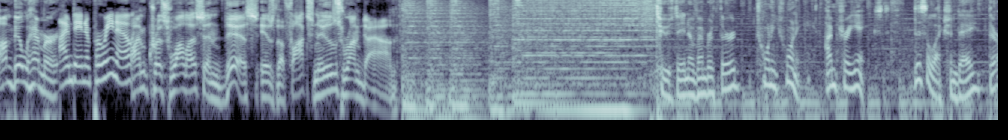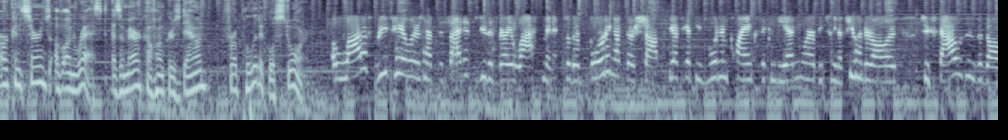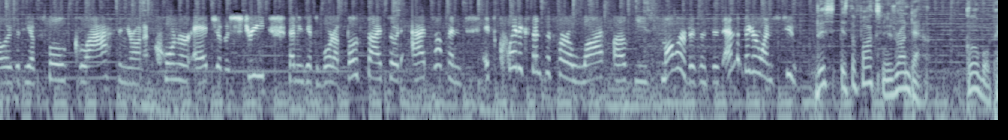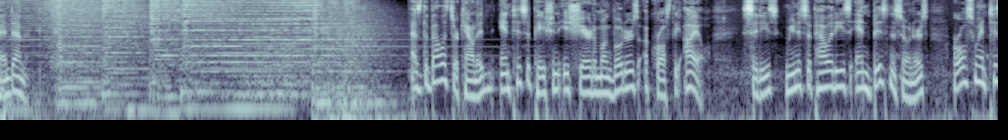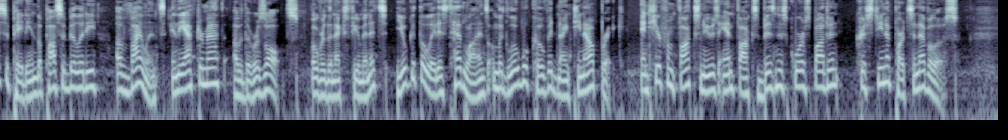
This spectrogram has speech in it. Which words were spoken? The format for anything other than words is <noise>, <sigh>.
I'm Bill Hemmer. I'm Dana Perino. I'm Chris Wallace, and this is the Fox News Rundown. Tuesday, November 3rd, 2020. I'm Trey Yingst. This election day, there are concerns of unrest as America hunkers down for a political storm a lot of retailers have decided to do this very last minute. So they're boarding up their shops. You have to get these wooden planks. It can be anywhere between a few hundred dollars to thousands of dollars if you have full glass and you're on a corner edge of a street. That means you have to board up both sides. So it adds up and it's quite expensive for a lot of these smaller businesses and the bigger ones too. This is the Fox News Rundown Global Pandemic. As the ballots are counted, anticipation is shared among voters across the aisle. Cities, municipalities, and business owners are also anticipating the possibility of violence in the aftermath of the results. Over the next few minutes, you'll get the latest headlines on the global COVID 19 outbreak and hear from Fox News and Fox business correspondent Christina Partsinevelos.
